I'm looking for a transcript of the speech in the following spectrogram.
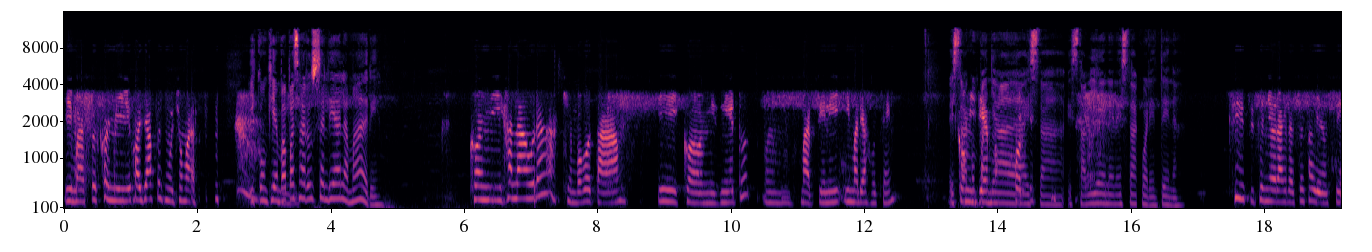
Y más pues con mi hijo allá, pues mucho más. ¿Y con quién va a pasar usted el Día de la Madre? Con mi hija Laura, aquí en Bogotá, y con mis nietos, mm, Martín y, María José. Está con mi acompañada, Jorge. está, está bien en esta cuarentena. Sí, sí, señora, gracias a Dios, sí.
